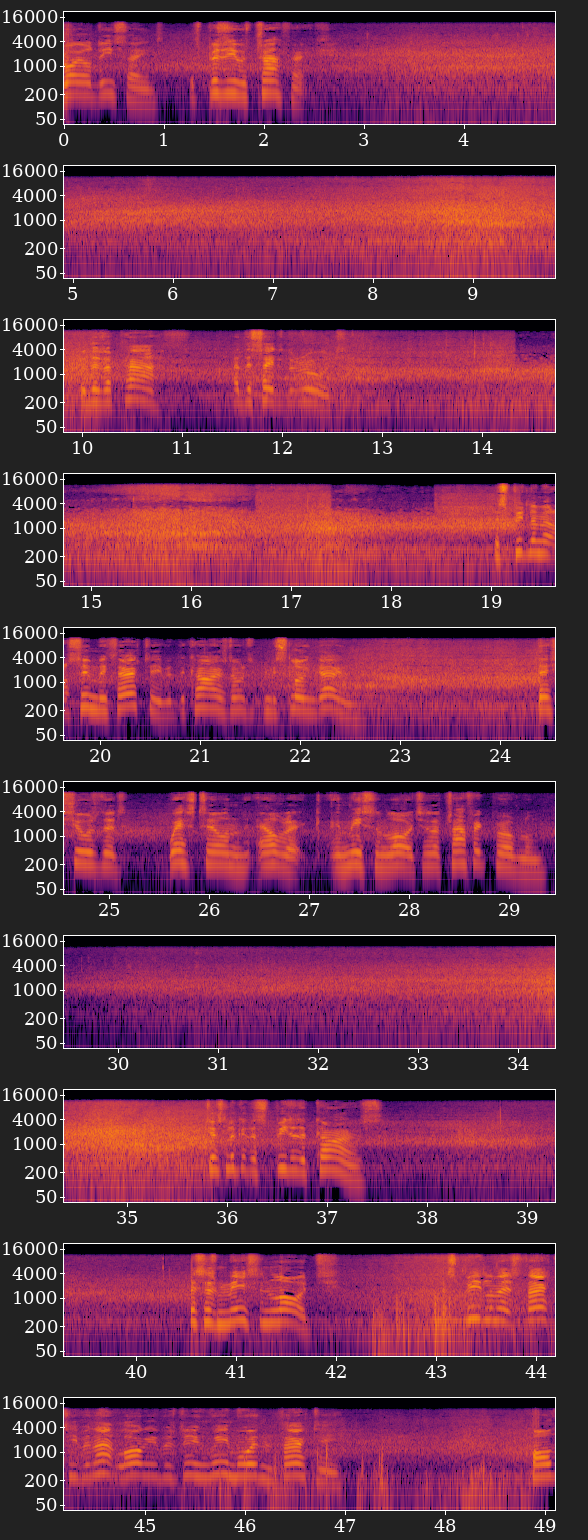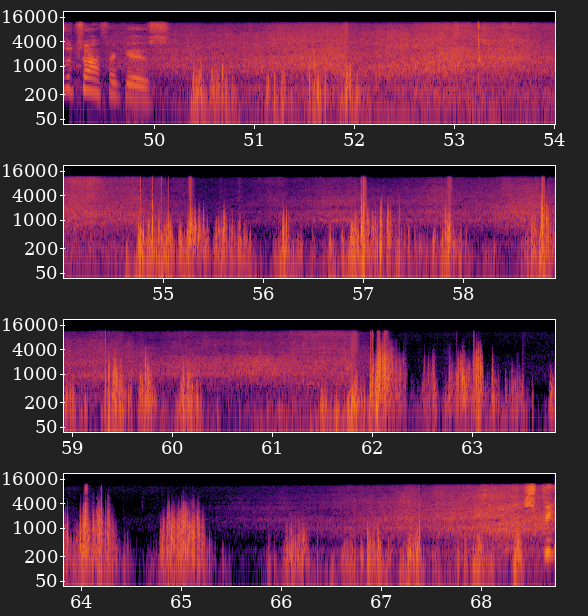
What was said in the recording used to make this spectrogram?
Royal Deeside. It's busy with traffic. But there's a path at the side of the road. The speed limit will soon be 30, but the cars don't seem to be slowing down. This shows that West Hill and Elrick and Mason Lodge has a traffic problem. Just look at the speed of the cars. This is Mason Lodge. The speed limit is 30, but that lorry was doing way more than 30. All the traffic is.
